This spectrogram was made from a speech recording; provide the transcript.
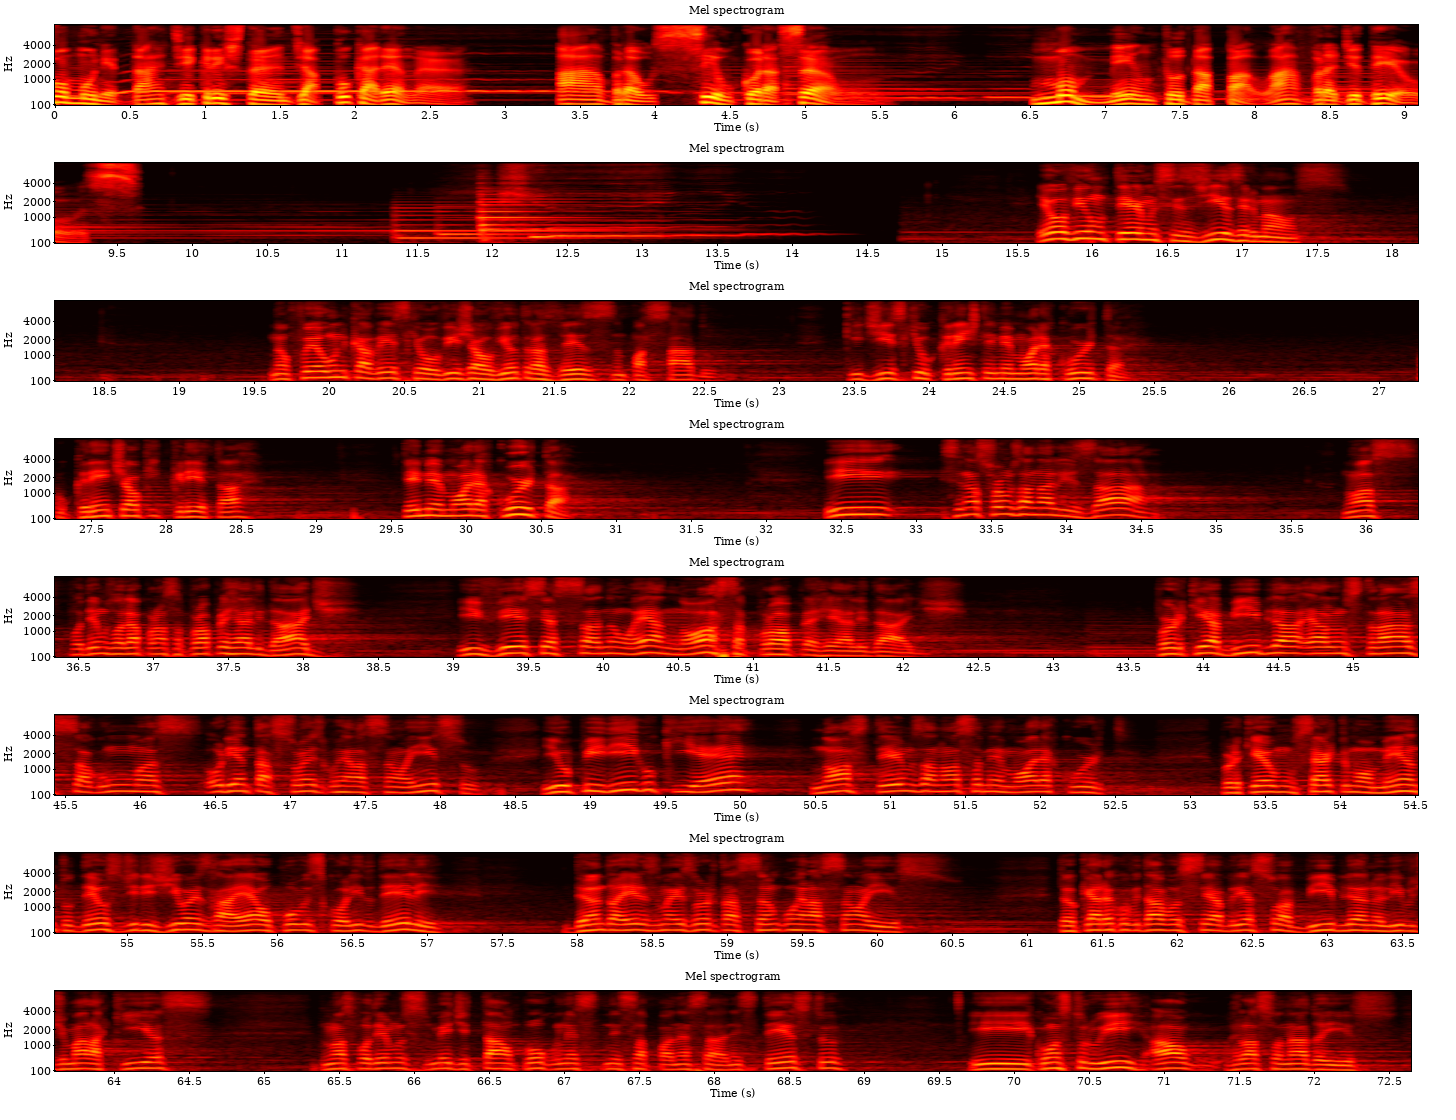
Comunidade Cristã de Apucarana, abra o seu coração. Momento da Palavra de Deus. Eu ouvi um termo esses dias, irmãos. Não foi a única vez que eu ouvi, já ouvi outras vezes no passado, que diz que o crente tem memória curta. O crente é o que crê, tá? Tem memória curta. E se nós formos analisar, nós podemos olhar para a nossa própria realidade e ver se essa não é a nossa própria realidade. Porque a Bíblia ela nos traz algumas orientações com relação a isso e o perigo que é nós termos a nossa memória curta. Porque em um certo momento Deus dirigiu a Israel, o povo escolhido dele, dando a eles uma exortação com relação a isso. Então eu quero convidar você a abrir a sua Bíblia no livro de Malaquias, nós podermos meditar um pouco nesse, nessa, nessa, nesse texto e construir algo relacionado a isso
